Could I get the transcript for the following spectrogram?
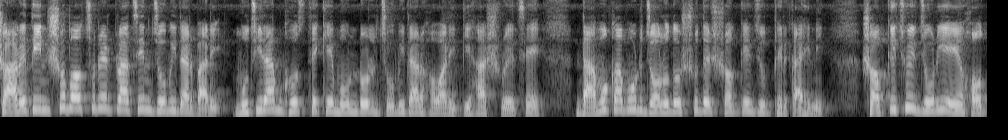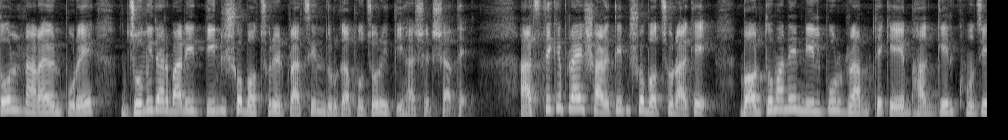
সাড়ে তিনশো বছরের প্রাচীন জমিদার বাড়ি। মুচিরাম ঘোষ থেকে মণ্ডল জমিদার হওয়ার ইতিহাস রয়েছে দামুকাবুর জলদস্যুদের সঙ্গে যুদ্ধের কাহিনী। সবকিছুই জড়িয়ে হদল নারায়ণপুরে জমিদার বাড়ির তিনশো বছরের প্রাচীন দুর্গাপুজোর ইতিহাসের সাথে। আজ থেকে প্রায় সাড়ে তিনশো বছর আগে বর্ধমানের নীলপুর গ্রাম থেকে ভাগ্যের খোঁজে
